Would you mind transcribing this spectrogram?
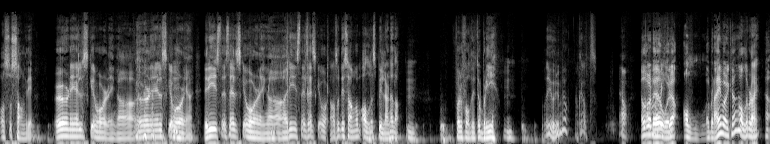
Og så sang de. Ørni elsker Vålerenga, Ørne elsker Vålerenga, Risnes elsker Vålerenga, Risnes elsker Vålerenga. Altså de sang om alle spillerne, da. Mm. For å få de til å bli. Mm. Og det gjorde de jo. Akkurat. Ja. Ja, det var det året alle blei, var det ikke det? Alle blei. Ja.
